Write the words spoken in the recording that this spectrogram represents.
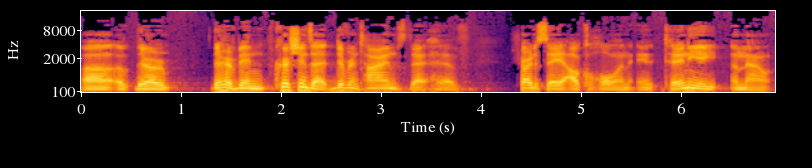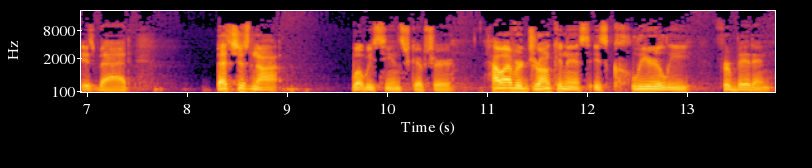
Uh, there, are, there have been Christians at different times that have tried to say alcohol and, to any amount is bad. That's just not what we see in Scripture. However, drunkenness is clearly forbidden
